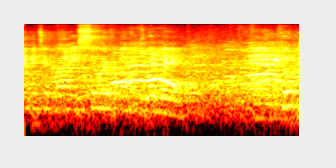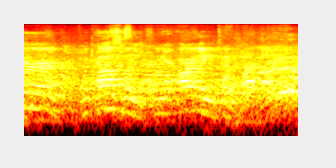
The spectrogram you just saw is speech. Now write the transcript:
Championship, Ronnie Seward from Edmonds Woodway. And Cooper McAuslan from Arlington.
